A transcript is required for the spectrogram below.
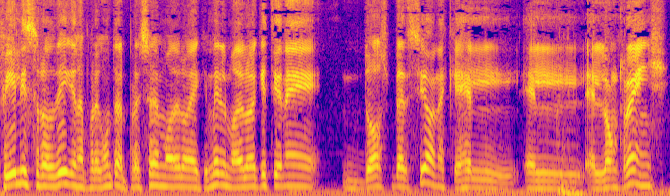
Phyllis Rodríguez nos pregunta el precio del modelo X. Mire, el modelo X tiene dos versiones, que es el, el, el long range,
